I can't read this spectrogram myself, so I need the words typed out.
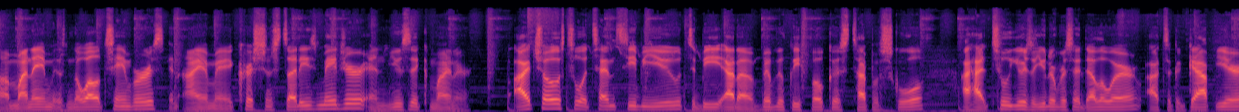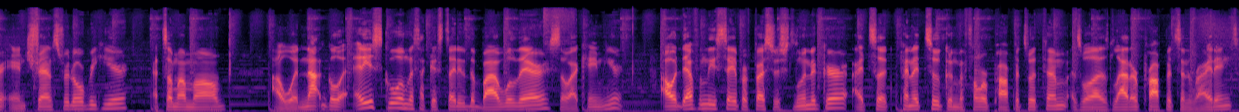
Uh, my name is Noel Chambers, and I am a Christian Studies major and music minor. I chose to attend CBU to be at a biblically focused type of school. I had two years at University of Delaware. I took a gap year and transferred over here. I told my mom I would not go to any school unless I could study the Bible there, so I came here. I would definitely say Professor Sluniker. I took Pentateuch and the Former Prophets with him, as well as Latter Prophets and Writings.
